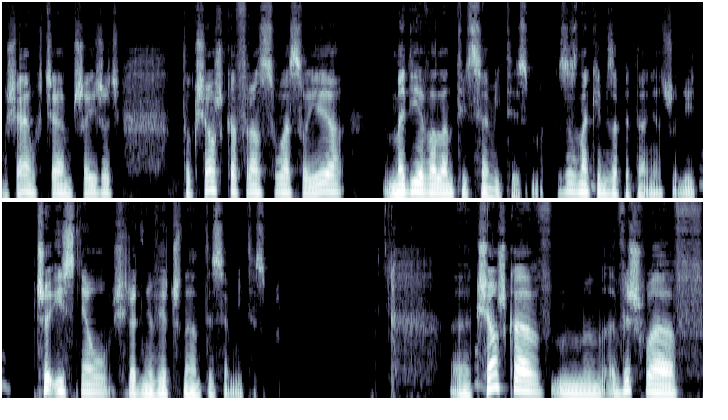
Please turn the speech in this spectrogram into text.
musiałem chciałem przejrzeć, to książka François Soyer Medieval Antisemityzm ze znakiem zapytania, czyli czy istniał średniowieczny antysemityzm. E, książka wyszła w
